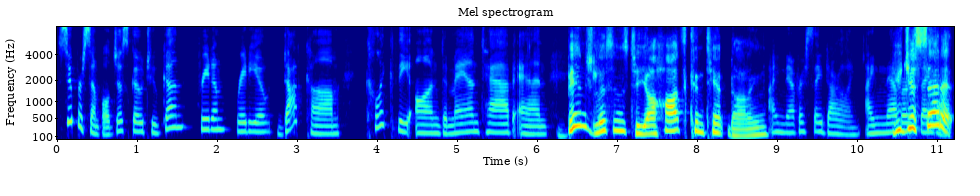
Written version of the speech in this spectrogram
super simple. Just go to gunfreedomradio.com, click the on demand tab, and Binge listens to your heart's content, darling. I never say darling. I never You just said that. it.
